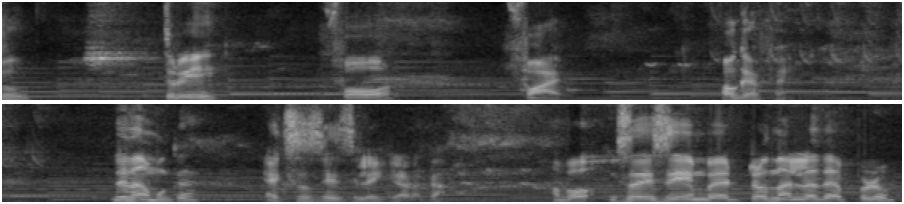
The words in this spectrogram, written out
two three four five. Okay fine ഇനി നമുക്ക് എക്സസൈസിലേക്ക് കിടക്കാം. അപ്പോൾ എക്സസൈസ് ചെയ്യുമ്പോൾ ഏറ്റവും നല്ലത് എപ്പോഴും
